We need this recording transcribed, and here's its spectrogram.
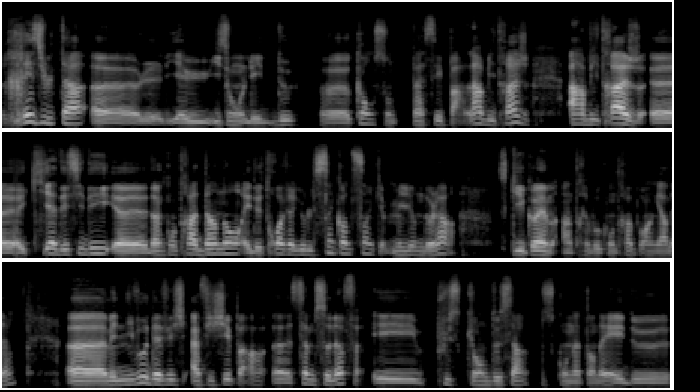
Résultat, euh, y a eu, ils ont les deux euh, camps sont passés par l'arbitrage. Arbitrage euh, qui a décidé euh, d'un contrat d'un an et de 3,55 millions de dollars, ce qui est quand même un très beau contrat pour un gardien. Euh, mais le niveau affiché par euh, Samsonov est plus qu'en deçà de ce qu'on attendait et de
